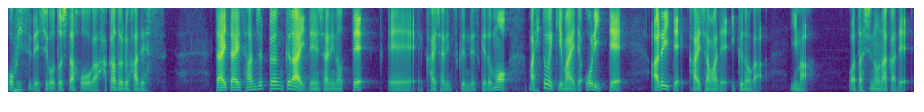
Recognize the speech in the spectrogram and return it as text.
オフィスで仕事した方がはかどる派です。だいたい30分くらい電車に乗って、えー会社に着くんですけども、まあ、一駅前で降りて、歩いて会社まで行くのが今、私の中で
